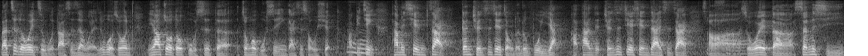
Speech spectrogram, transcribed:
那这个位置我倒是认为，如果说你要做多股市的，中国股市应该是首选。啊，毕竟他们现在跟全世界走的路不一样。好，他全世界现在是在啊、呃、所谓的升息、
